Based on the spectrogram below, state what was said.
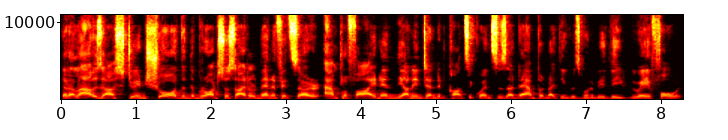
that allows us to ensure that the broad societal benefits are amplified and the unintended consequences are dampened, I think is going to be the way forward.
